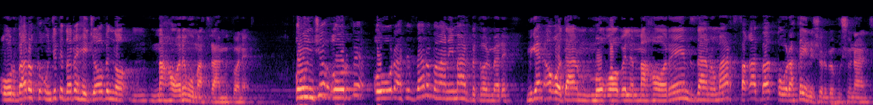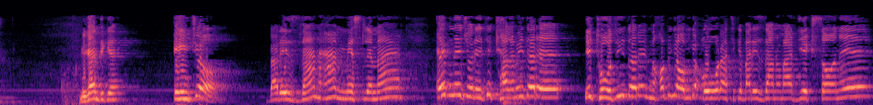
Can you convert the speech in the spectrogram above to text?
عروه رو که اونجا که داره حجاب مهارم رو مطرح می‌کنه. اونجا عروه عورت زن رو به معنی مرد به کار می‌بره. میگن آقا در مقابل مهارم زن و مرد فقط باید عورتینشون رو بپوشونند. میگن دیگه اینجا برای زن هم مثل مرد. ابن جرید یه کلمه داره یه توضیح داره می‌خواد بگه میگه عورتی که برای زن و مرد یکسانه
